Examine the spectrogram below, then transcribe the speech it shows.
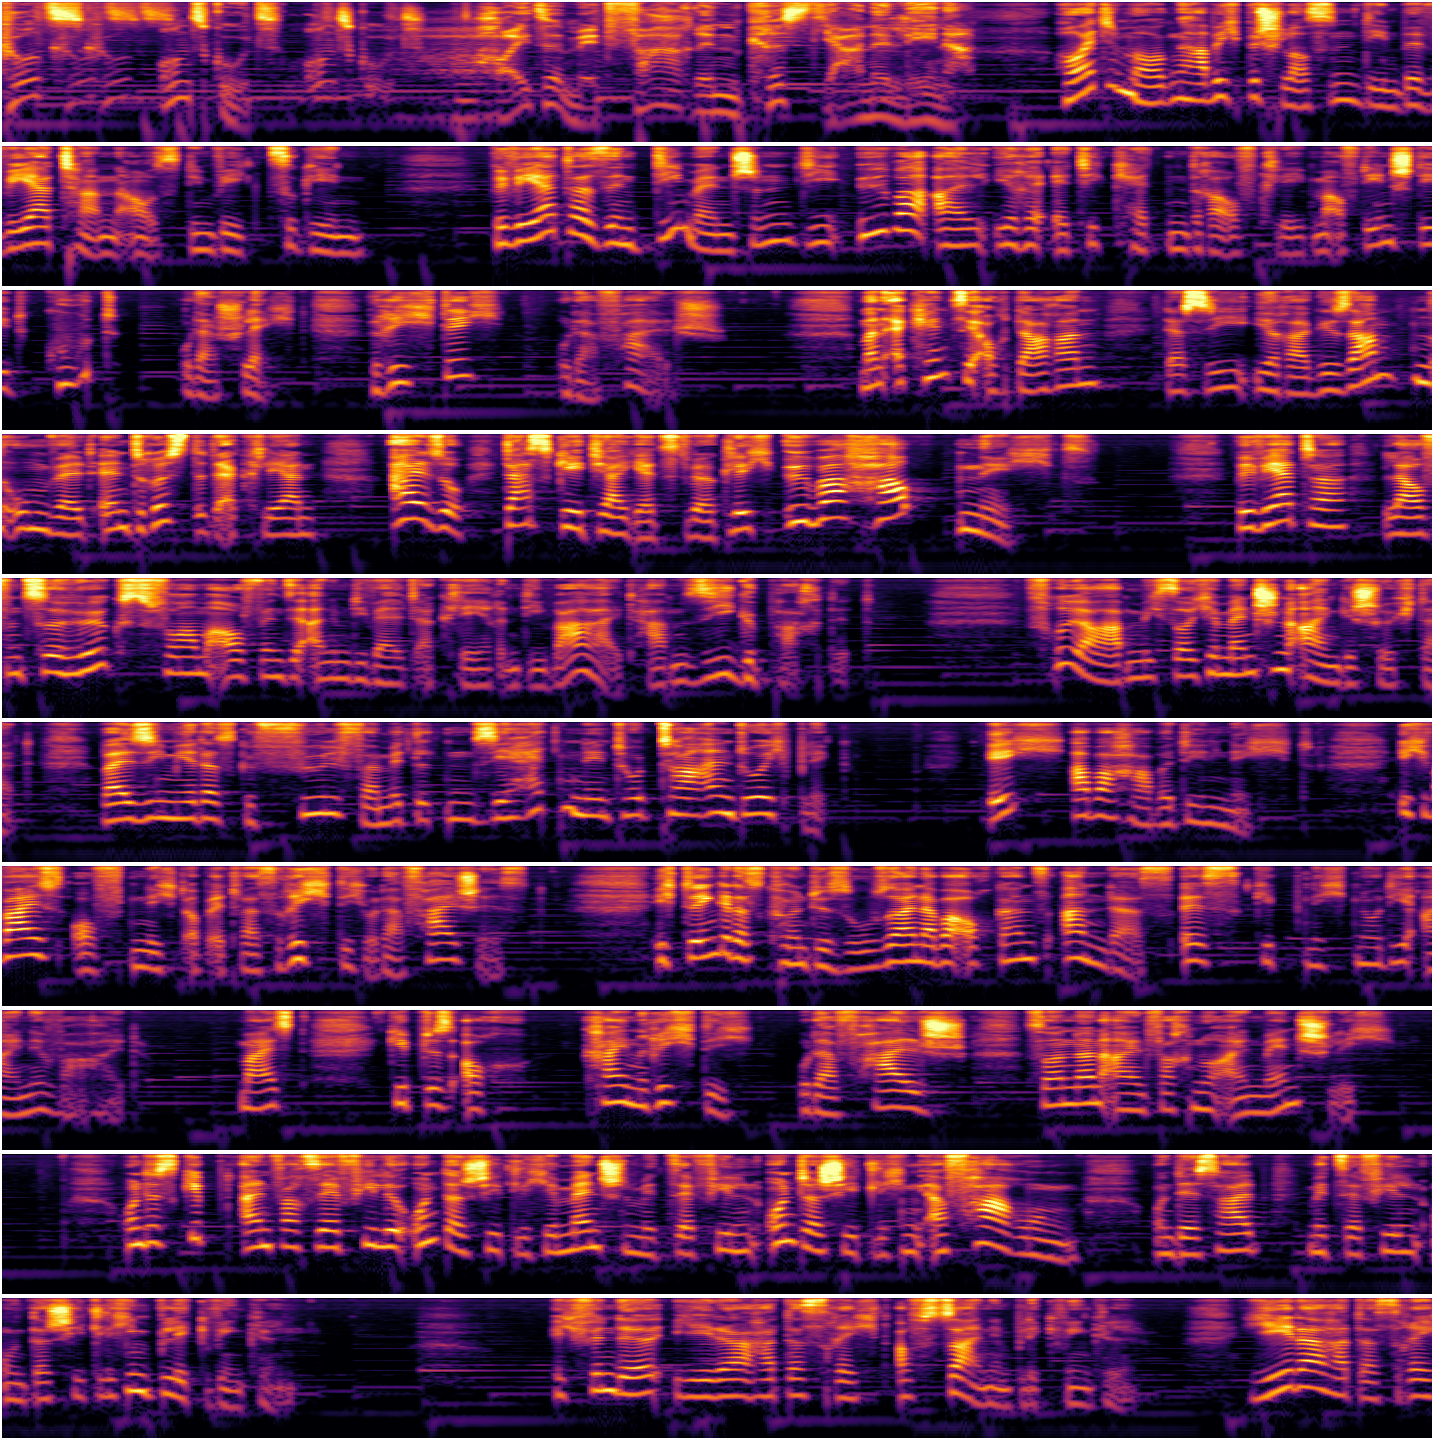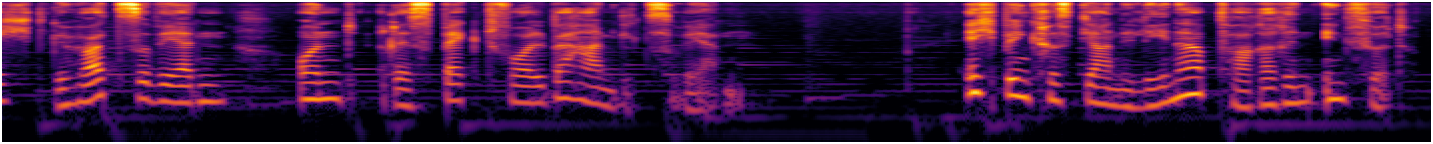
Kurz und gut und gut. Heute mit Fahrerin Christiane Lehner. Heute Morgen habe ich beschlossen, den Bewertern aus dem Weg zu gehen. Bewerter sind die Menschen, die überall ihre Etiketten draufkleben, auf denen steht gut oder schlecht, richtig oder falsch. Man erkennt sie auch daran, dass sie ihrer gesamten Umwelt entrüstet erklären, also das geht ja jetzt wirklich überhaupt nicht. Bewerter laufen zur Höchstform auf, wenn sie einem die Welt erklären. Die Wahrheit haben sie gepachtet. Früher haben mich solche Menschen eingeschüchtert, weil sie mir das Gefühl vermittelten, sie hätten den totalen Durchblick. Ich aber habe den nicht. Ich weiß oft nicht, ob etwas richtig oder falsch ist. Ich denke, das könnte so sein, aber auch ganz anders. Es gibt nicht nur die eine Wahrheit. Meist gibt es auch kein richtig oder falsch, sondern einfach nur ein menschlich. Und es gibt einfach sehr viele unterschiedliche Menschen mit sehr vielen unterschiedlichen Erfahrungen und deshalb mit sehr vielen unterschiedlichen Blickwinkeln. Ich finde, jeder hat das Recht auf seinen Blickwinkel. Jeder hat das Recht, gehört zu werden und respektvoll behandelt zu werden. Ich bin Christiane Lehner, Pfarrerin in Fürth.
